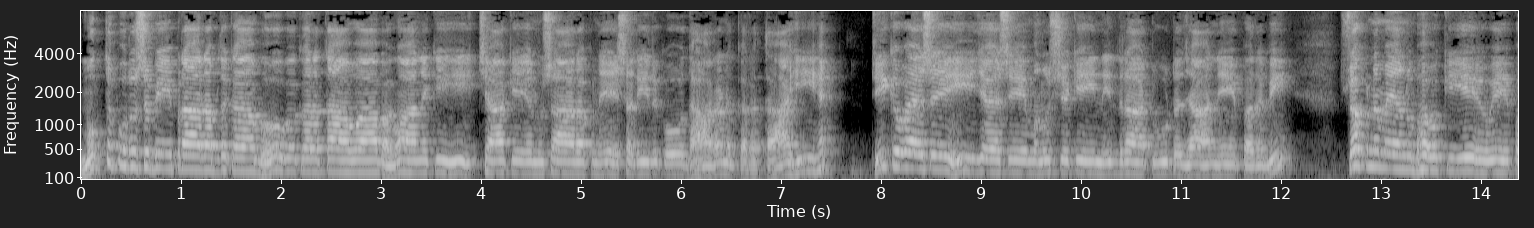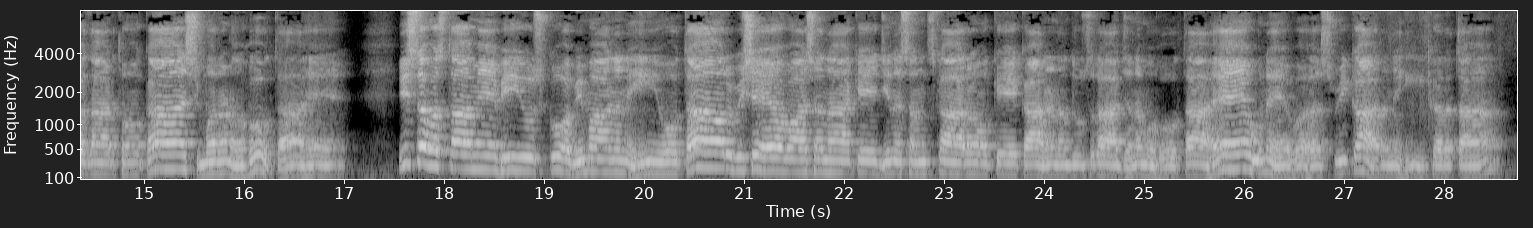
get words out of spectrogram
मुक्त पुरुष भी प्रारब्ध का भोग करता हुआ भगवान की इच्छा के अनुसार अपने शरीर को धारण करता ही है। ठीक वैसे ही जैसे मनुष्य की निद्रा टूट जाने पर भी स्वप्न में अनुभव किए हुए पदार्थों का स्मरण होता है। इस अवस्था में भी उसको अभिमान नहीं होता और विषय वासना के जिन संस्कारों के कारण दूसरा जन्म होता है, उन्हें वह स्वीकार नहीं करता।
